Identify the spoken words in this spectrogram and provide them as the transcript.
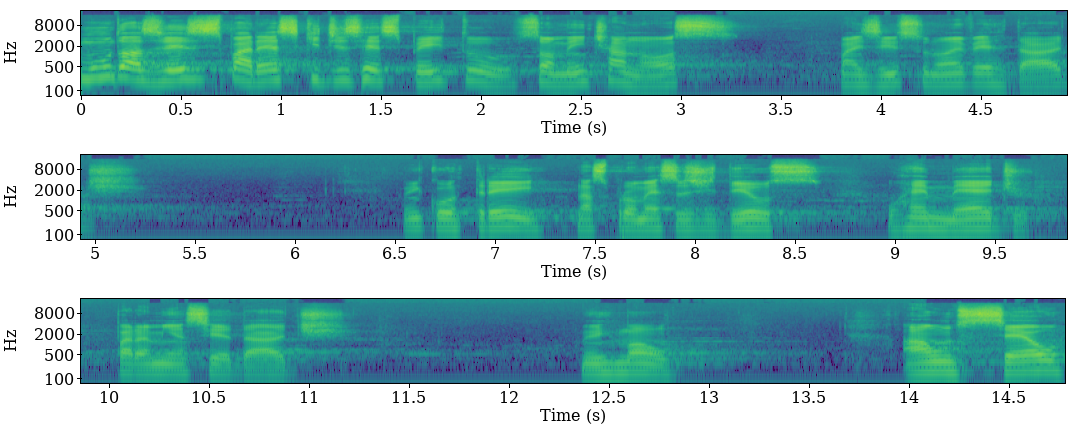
mundo às vezes parece que diz respeito somente a nós, mas isso não é verdade. Eu encontrei nas promessas de Deus o remédio para a minha ansiedade. Meu irmão, há um céu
